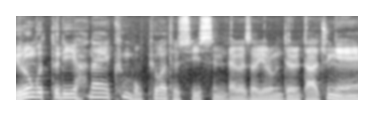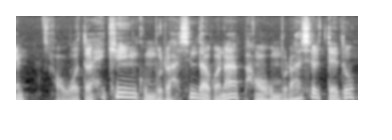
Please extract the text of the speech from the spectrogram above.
이런 것들이 하나의 큰 목표가 될 수 있습니다. 그래서 여러분들 나중에 어, 어떤 해킹 공부를 하신다거나 방어 공부를 하실 때도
